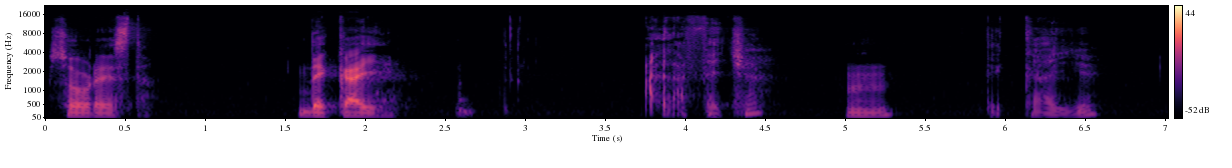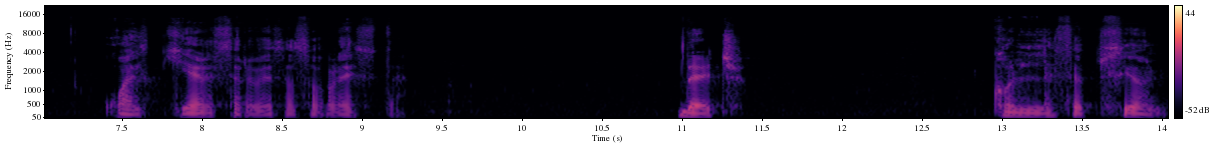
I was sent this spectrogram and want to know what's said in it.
sobre esta. De calle. A la fecha Ujú. de calle, cualquier cerveza sobre esta. De hecho. Con la excepción,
